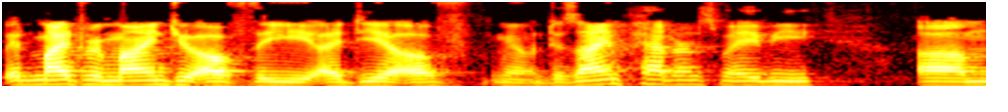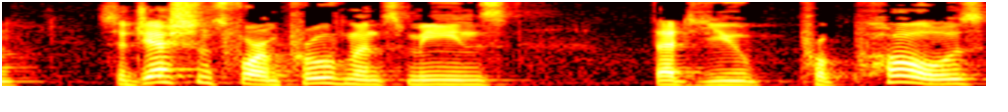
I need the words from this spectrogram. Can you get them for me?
It might remind you of the idea of you know, design patterns, maybe. Um, suggestions for improvements means that you propose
